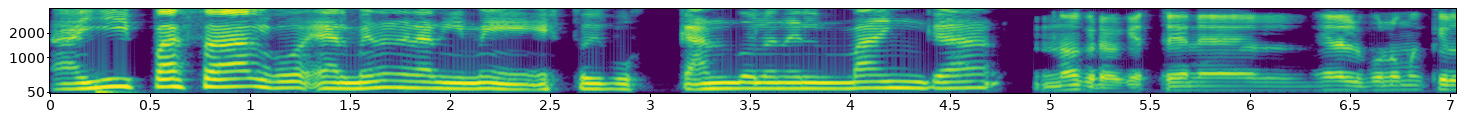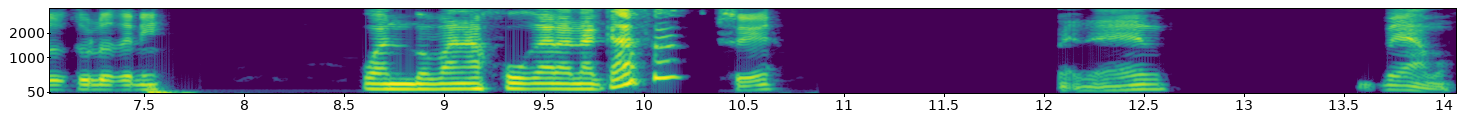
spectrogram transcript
Ahí pasa algo, al menos en el anime, estoy buscándolo en el manga, No creo que esté en el, en el volumen que tú lo tenías. cuando van a jugar a la casa. Sí. Ver, veamos.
